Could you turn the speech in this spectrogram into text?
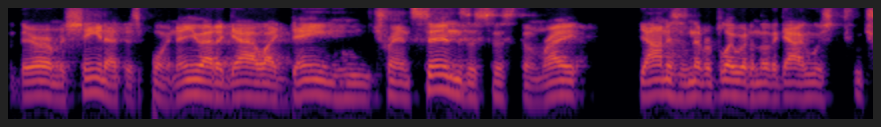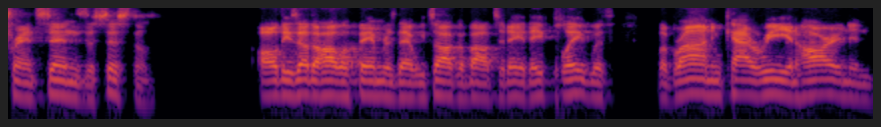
they're a machine at this point. Then you had a guy like Dame who transcends the system, right? Giannis has never played with another guy who, is, who transcends the system. All these other Hall of Famers that we talk about today, they've played with LeBron and Kyrie and Harden and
